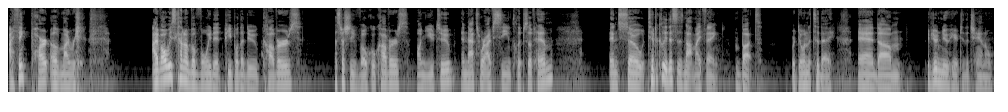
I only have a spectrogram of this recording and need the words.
I think part of my re- I've always kind of avoided people that do covers, especially vocal covers on YouTube, and that's where I've seen clips of him. And so typically this is not my thing, but we're doing it today. And um, if you're new here to the channel,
